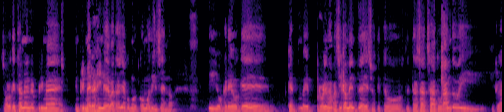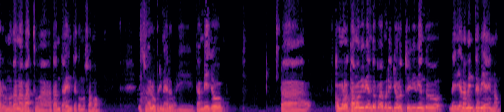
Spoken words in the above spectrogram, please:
son los que están en el primer, en primera línea de batalla, como, como dicen, ¿no? Y yo creo que, el problema básicamente es eso, que todo se está saturando y, claro, no dan abasto a, a, tanta gente como somos. Eso es lo primero. Y también yo, para como lo estamos viviendo, pues yo lo estoy viviendo medianamente bien, ¿no?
